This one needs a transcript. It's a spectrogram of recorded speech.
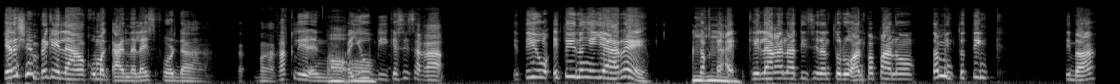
Kaya syempre kailangan ko mag-analyze for the uh, mga ka-clear and mga ka-UB kasi saka ito yung ito yung nangyayari. So, Mm-mm. kailangan natin silang turuan pa paano I mean, to think, 'di ba?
